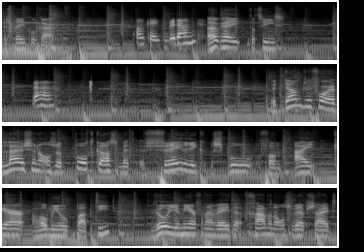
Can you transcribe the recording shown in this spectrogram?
we spreken elkaar. Oké, bedankt. Oké, tot ziens. Dag. Bedankt weer voor het luisteren naar onze podcast met Frederik Spoel van I Care Homeopathie. Wil je meer van haar weten? Ga dan naar onze website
